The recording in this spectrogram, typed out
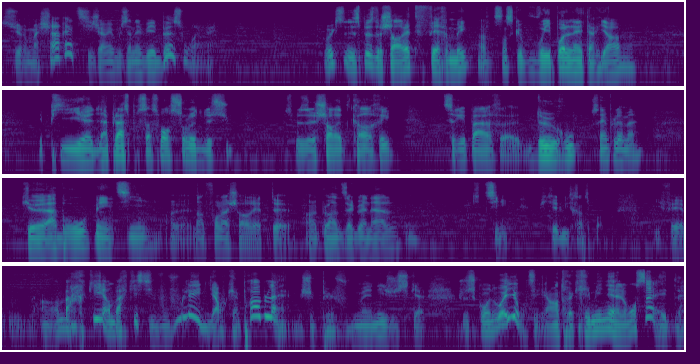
sur ma charrette si jamais vous en avez besoin. Vous c'est une espèce de charrette fermée, dans le sens que vous voyez pas l'intérieur. Et puis euh, de la place pour s'asseoir sur le dessus. Une espèce de charrette carrée, tirée par euh, deux roues, simplement, que Abro maintient, euh, dans le fond, la charrette un peu en diagonale, qui tient, puis que lui transporte. Il fait Embarquez, embarquez si vous voulez, il n'y a aucun problème. Je peux vous mener jusqu'à jusqu'au noyau. C'est entre criminels, on s'aide.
